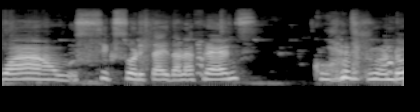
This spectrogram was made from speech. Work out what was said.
ವಾವ್ ಸಿಕ್ಸ್ ಹೊಡಿತಾ ಇದ್ದಾಳೆ ಫ್ರೆಂಡ್ಸ್ ಕೊಂಡು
